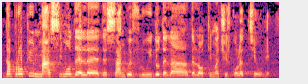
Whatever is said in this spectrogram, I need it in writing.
dà proprio il massimo del, del sangue fluido dell'ottima circolazione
